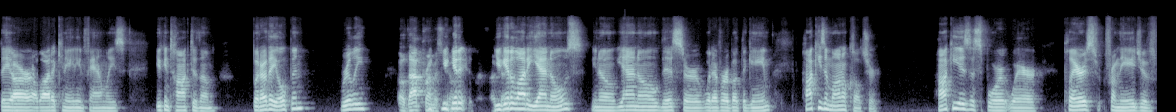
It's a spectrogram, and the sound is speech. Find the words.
They are a lot of Canadian families. You can talk to them but are they open? Really? Oh, that premise. You, you get it. Okay. You get a lot of yeah nos, you know, yeah no this or whatever about the game. Hockey's a monoculture. Hockey is a sport where players from the age of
